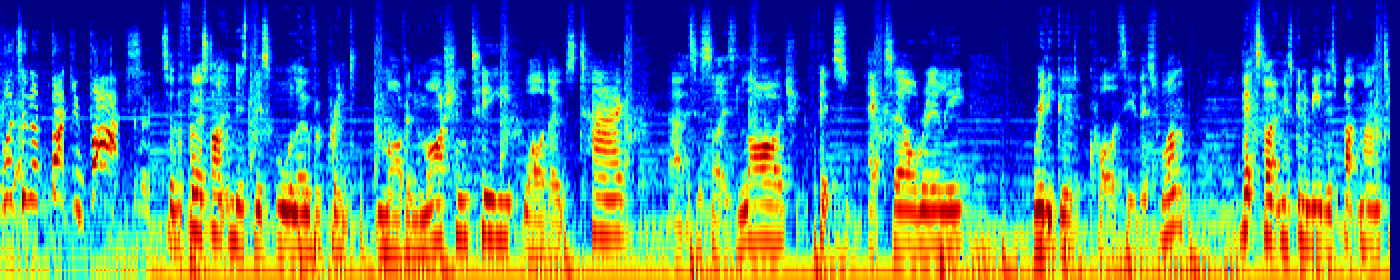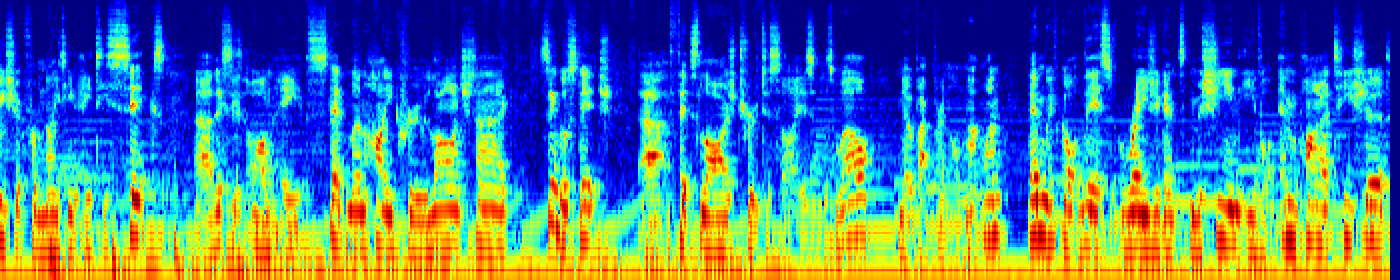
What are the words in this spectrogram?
What's in the fucking box? So the first item is this all over print Marvin the Martian tee, Wild Oats tag. Uh, it's a size large, fits XL really. Really good quality this one. Next item is going to be this Batman t-shirt from 1986. Uh, this is on a Stedman High Crew large tag, single stitch, uh, fits large, true to size as well. No back print on that one. Then we've got this Rage Against the Machine Evil Empire t-shirt.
